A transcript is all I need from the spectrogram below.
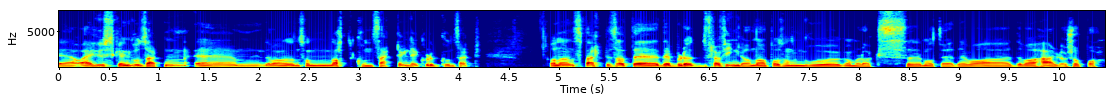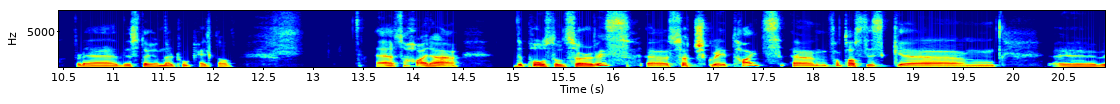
Eh, og jeg husker den konserten. Eh, det var en sånn nattkonsert, egentlig, klubbkonsert. Og da han spilte så at det, det blødde fra fingrene på sånn god, gammeldags eh, måte. Det var, det var, herlig å se på, for det, det støyen der tok helt av. Eh, så har jeg The Postal Service, uh, Such Great Heights. En fantastisk uh, uh,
